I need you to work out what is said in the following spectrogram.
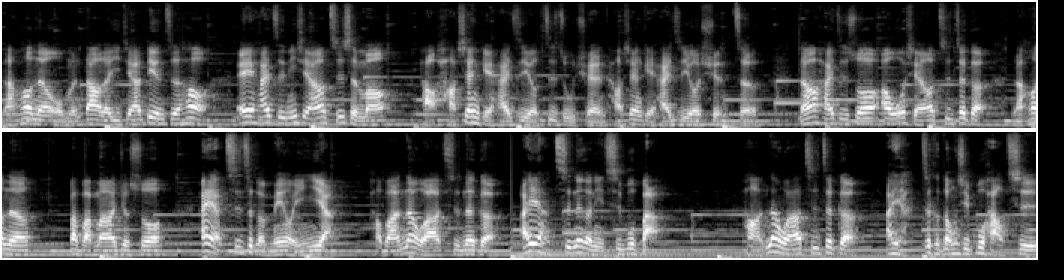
然后呢，我们到了一家店之后，哎，孩子你想要吃什么？好，好像给孩子有自主权，好像给孩子有选择。然后孩子说啊，我想要吃这个。然后呢，爸爸妈妈就说，哎呀，吃这个没有营养，好吧？那我要吃那个。哎呀，吃那个你吃不饱。好，那我要吃这个。哎呀，这个东西不好吃。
